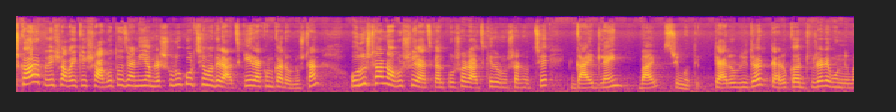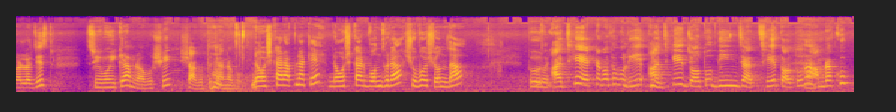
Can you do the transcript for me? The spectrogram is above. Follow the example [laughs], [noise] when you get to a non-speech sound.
নমস্কার আপনাদের সবাইকে স্বাগত জানিয়ে আমরা শুরু করছি আমাদের আজকের এখনকার অনুষ্ঠান। অনুষ্ঠান অবশ্যই আজকাল পরশুর আজকের অনুষ্ঠান হচ্ছে guideline by Shrimati. Tarot reader tarot card reader এবং নিউমারোলজিস্ট শ্রীময়ীকে আমরা অবশ্যই স্বাগত জানাব। নমস্কার আপনাকে। নমস্কার বন্ধুরা শুভ সন্ধ্যা। তো আজকে একটা কথা বলি আজকে যত দিন যাচ্ছে তত না আমরা খুব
